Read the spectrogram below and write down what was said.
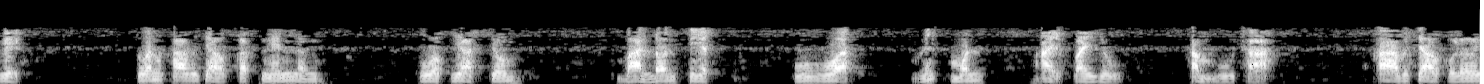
เวก ส่วนข้าพเจ้ากับเน้นหนึ่งพวกญาติโยมบ้านดอนเสียดผู้วัวนิมนต์ให้ไปอยู่ทำบูชา ข้าพเจ้าก็เลย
